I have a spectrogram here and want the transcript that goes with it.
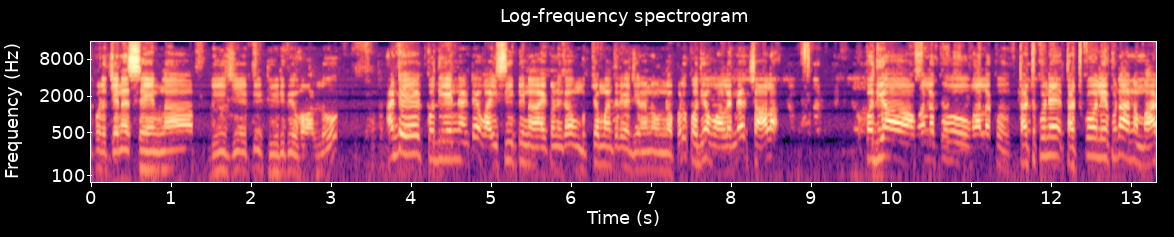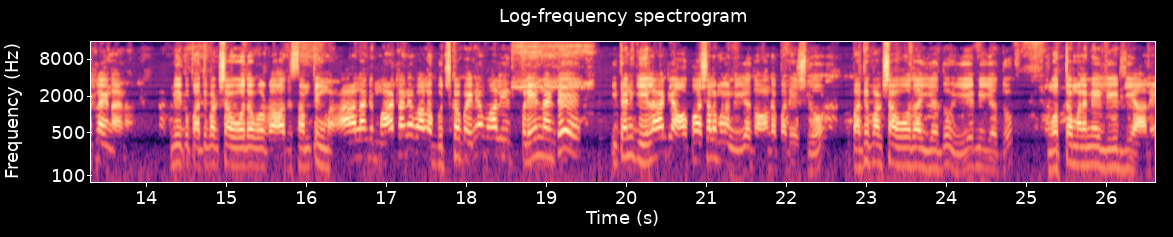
ఇప్పుడు జనసేన బీజేపీ టీడీపీ వాళ్ళు అంటే కొద్దిగా ఏంటంటే వైసీపీ నాయకునిగా ముఖ్యమంత్రిగా జగన్ ఉన్నప్పుడు కొద్దిగా వాళ్ళ మీద చాలా కొద్దిగా వాళ్ళకు వాళ్ళకు తట్టుకునే తట్టుకోలేకుండా అన్న మాట్లాడిన ఆయన. మీకు ప్రతిపక్ష హోదా కూడా రాదు సంథింగ్ అలాంటి మాటలనే వాళ్ళ గుచ్చుకపోయినా వాళ్ళు ఇప్పుడు ఏంటంటే ఇతనికి ఎలాంటి అవకాశాలు మనం ఇవ్వద్దు ఆంధ్రప్రదేశ్లో. ప్రతిపక్ష హోదా ఇవ్వద్దు ఏమి ఇవ్వద్దు మొత్తం మనమే లీడ్ చేయాలి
